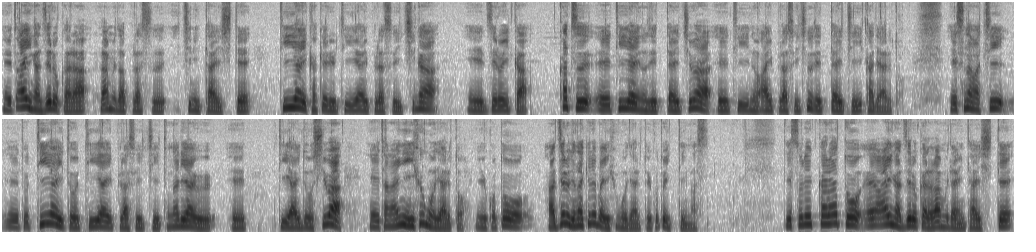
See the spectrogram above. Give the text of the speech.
えー、と i が0からラムダプラス1に対して ti×ti プラス1が0以下かつ ti の絶対値は t の i プラス1の絶対値以下であると。すなわち、えー、と ti と ti プラス1隣り合う ti 同士は互いに異符号であるということをあ0でなければ異符号であるということを言っています。でそれからあと i が0からラムダに対して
